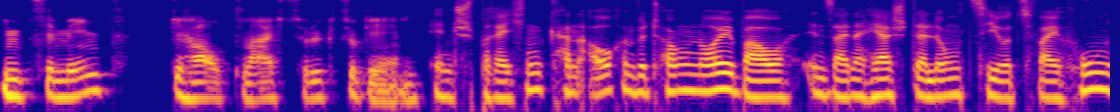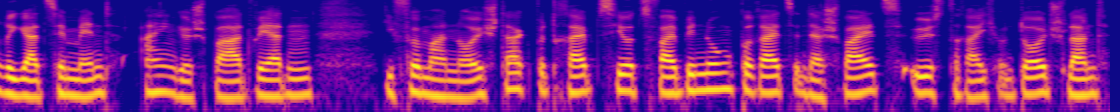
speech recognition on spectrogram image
im Zement Gehalt leicht zurückzugehen. Entsprechend kann auch im Betonneubau in seiner Herstellung CO2-hungriger Zement eingespart werden. Die Firma Neustark betreibt CO2-Bindung bereits in der Schweiz, Österreich und Deutschland,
